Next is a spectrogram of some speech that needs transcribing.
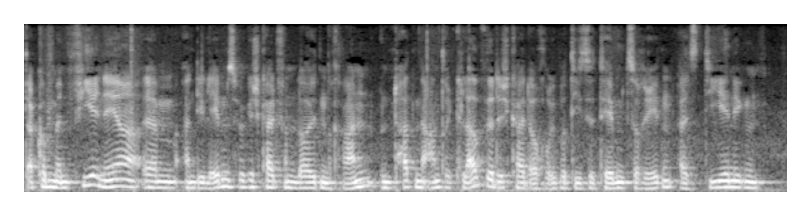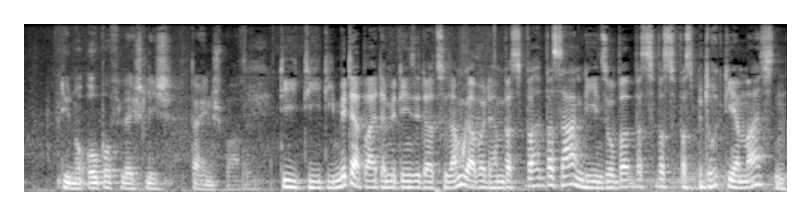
da kommt man viel näher ähm, an die Lebenswirklichkeit von Leuten ran und hat eine andere Glaubwürdigkeit auch über diese Themen zu reden, als diejenigen, die nur oberflächlich dahin spaseln. Die, die, die Mitarbeiter, mit denen Sie da zusammengearbeitet haben, was, was, was sagen die Ihnen so? Was, was, was bedrückt die am meisten?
